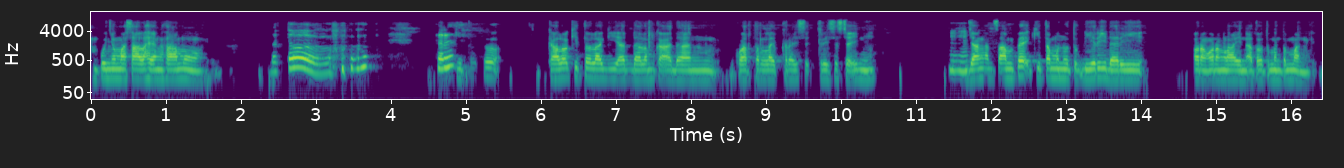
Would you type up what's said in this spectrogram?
yang punya masalah yang sama Betul. Terus? kita tuh kalau kita lagi dalam keadaan quarter life crisis krisisnya ini Mm-mm. jangan sampai kita menutup diri dari orang-orang lain atau teman-teman gitu.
